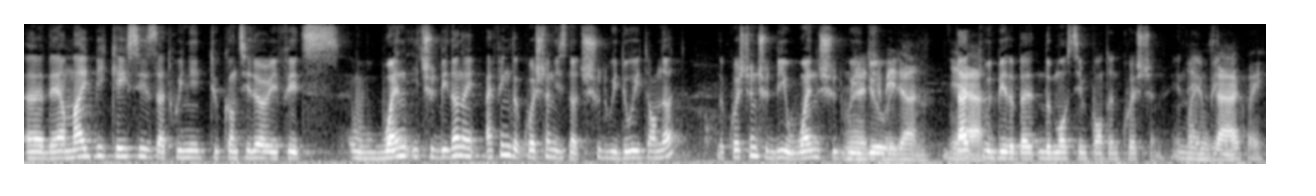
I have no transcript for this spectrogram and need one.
Uh, there might be cases that we need to consider if it's when it should be done. I, I think the question is not should we do it or not. The question should be when should When we it do should it. be done. Yeah. That would be the be- the most important question in my opinion. Exactly.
